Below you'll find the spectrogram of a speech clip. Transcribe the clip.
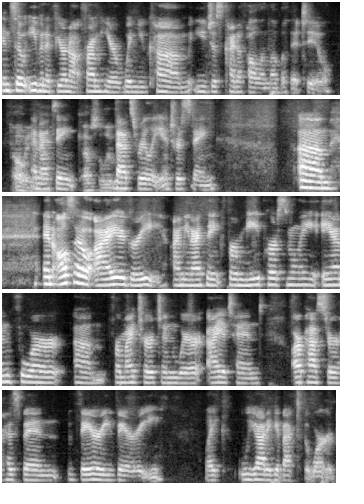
and so even if you're not from here, when you come, you just kind of fall in love with it too. Oh, yeah. And I think absolutely that's really interesting. Um, and also I agree. I mean, I think for me personally and for um, for my church and where I attend, our pastor has been very, very like we got to get back to the word.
